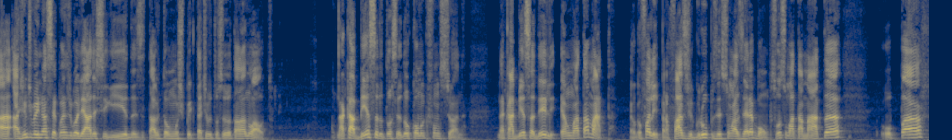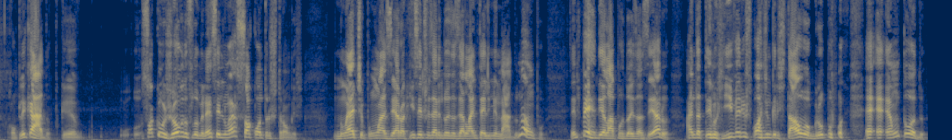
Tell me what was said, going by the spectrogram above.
A, a gente vem na sequência de goleadas seguidas e tal, então uma expectativa do torcedor tá lá no alto. Na cabeça do torcedor, como que funciona? Na cabeça dele, é um mata-mata. É o que eu falei, para fase de grupos, esse 1x0 é bom. Se fosse um mata-mata, opa, complicado. Porque. Só que o jogo do Fluminense, ele não é só contra os Strongers. Não é tipo 1x0 aqui, se eles fizerem 2x0 lá, a gente tá eliminado. Não, pô. Se a gente perder lá por 2x0, ainda tem o River e o Sporting Cristal, o grupo é, é, é um todo.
